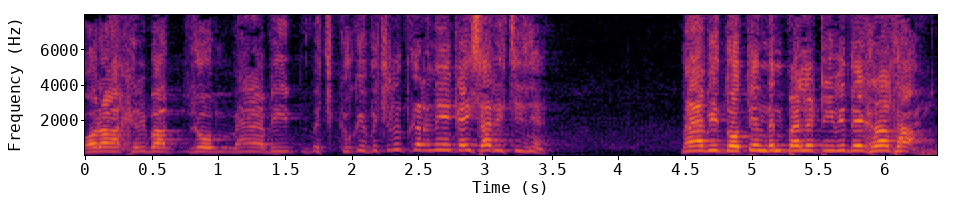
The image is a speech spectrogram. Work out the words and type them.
और आखिरी बात जो मैं अभी क्योंकि विचलित करनी है कई सारी चीज़ें। मैं अभी दो तीन दिन पहले टीवी देख रहा था।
